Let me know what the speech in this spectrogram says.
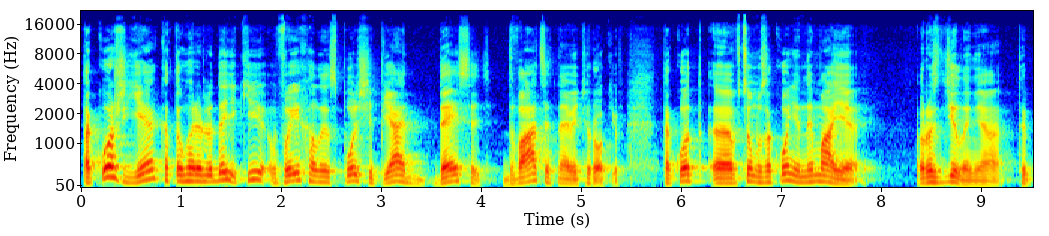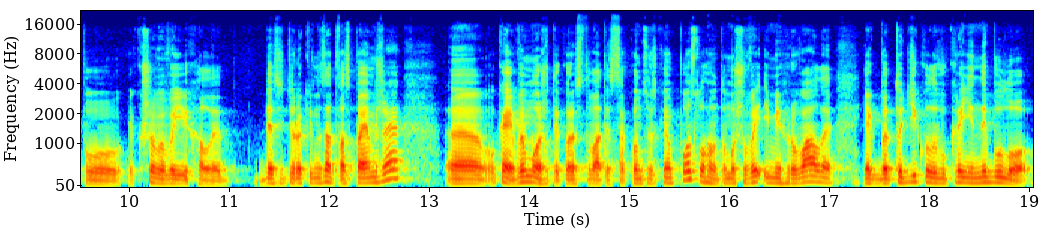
Також є категорія людей, які виїхали з Польщі 5, 10, 20 навіть років. Так от е, в цьому законі немає розділення, типу, якщо ви виїхали 10 років назад, у вас ПМЖ. е, Окей, ви можете користуватися консульськими послугами, тому що ви іммігрували якби тоді, коли в Україні не було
